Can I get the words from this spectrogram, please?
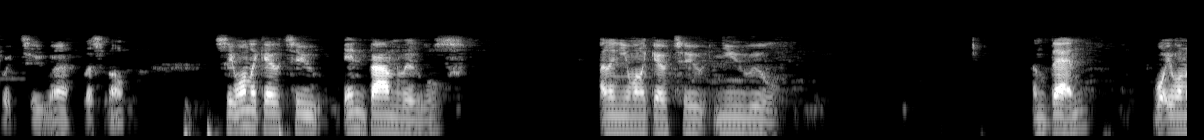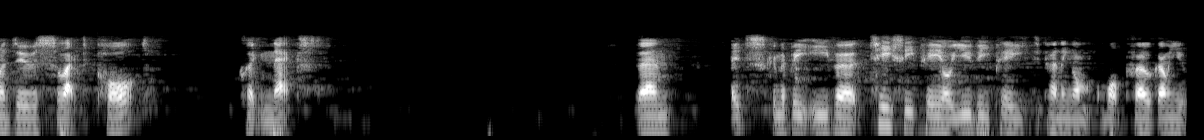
for it to uh, listen on. So you want to go to Inbound Rules, and then you want to go to New Rule. And then, what you want to do is select Port, click Next, then it's going to be either TCP or UDP depending on what program you,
